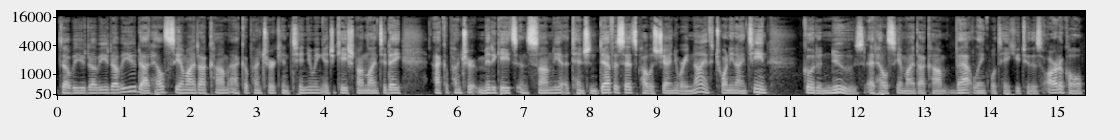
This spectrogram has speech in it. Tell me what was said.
www.healthcmi.com acupuncture continuing education online today. Acupuncture mitigates insomnia attention deficits published january 9th 2019 go to news at healthcmi.com that link will take you to this article.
